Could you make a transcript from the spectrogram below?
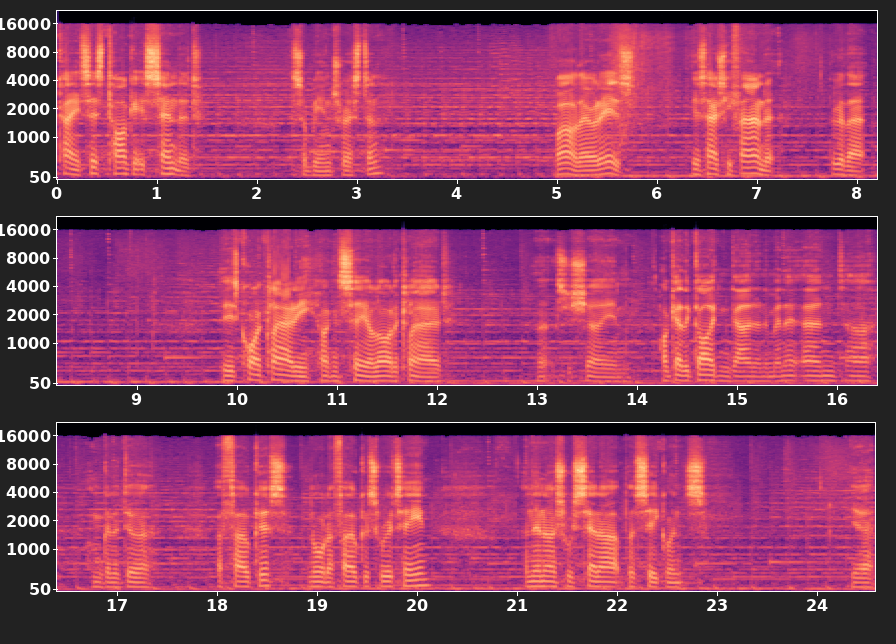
Okay, it says target is centered. This will be interesting. Wow, there it is. It's actually found it. Look at that. It is quite cloudy. I can see a lot of cloud. That's a shame. I'll get the guiding going in a minute and uh, I'm going to do a, a focus, an autofocus routine and then I shall set up a sequence. Yeah,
